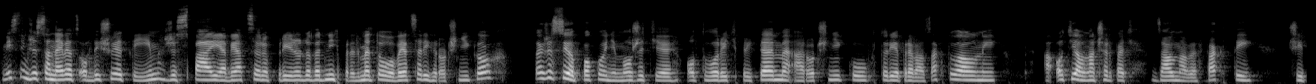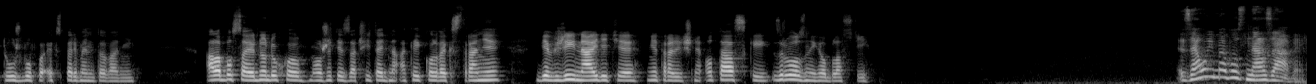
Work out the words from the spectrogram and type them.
Myslím, že sa najviac odlišuje tým, že spája viacero prírodovedných predmetov vo viacerých ročníkoch, takže si ho pokojne môžete otvoriť pri téme a ročníku, ktorý je pre vás aktuálny a odtiaľ načerpať zaujímavé fakty či túžbu po experimentovaní alebo sa jednoducho môžete začítať na akejkoľvek strane, kde vždy nájdete netradičné otázky z rôznych oblastí. Zaujímavosť na záver.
